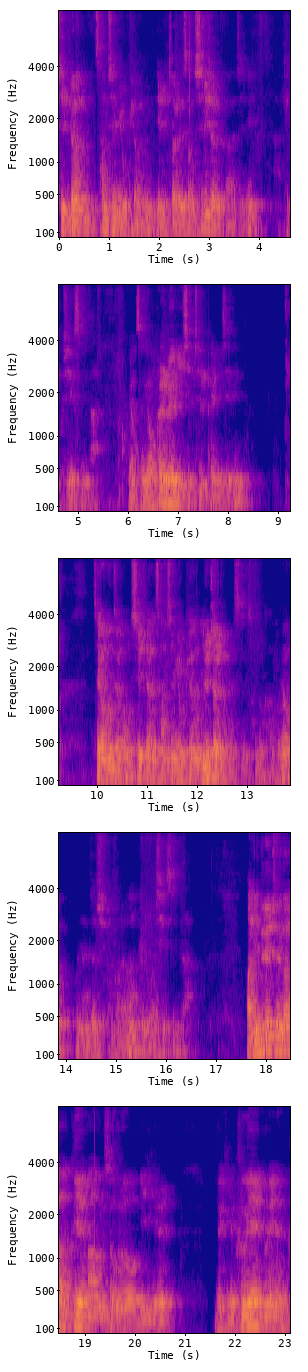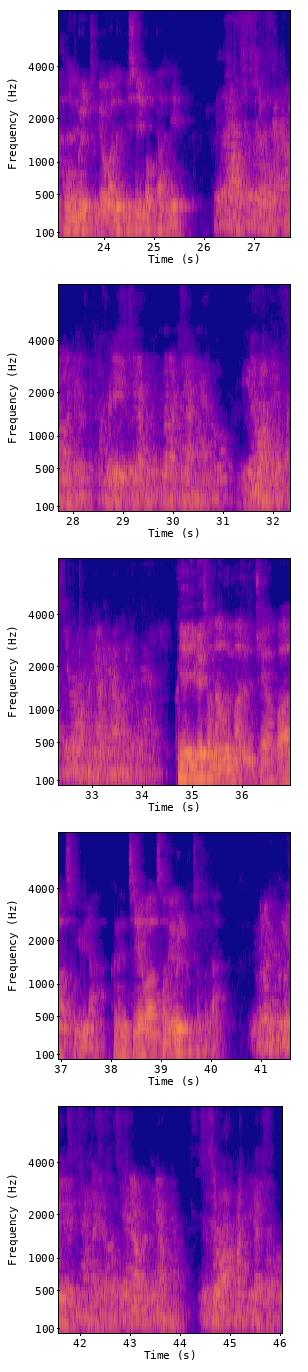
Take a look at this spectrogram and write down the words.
시편 36편 1절에서 12절까지 함께 보시겠습니다. 구약성경 827페이지 제가 먼저 시편 36편 1절 말씀 선독하고요. 우리 한 절씩 하거나 교도하시겠습니다. 악인들의 죄가 그의 마음속으로 이르기를 이르기를 그의 눈에는 하나님을 두려워하는 뜻이 없다 하니 그가 스스로 강하게 그의 죄악은 드러나지 아니하고 이와 똑같이도 아니하리라 하리라 그의 입에서 나오는 말은 죄악과 속임이라 그는 지혜와 선행을 그쳤도다. 그는 그의 상상에서 죄악을 피하며 스스로 악한 길에서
